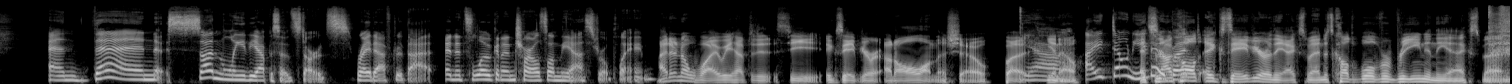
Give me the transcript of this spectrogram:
And then suddenly the episode starts right after that. And it's Logan and Charles on the astral plane. I don't know why we have to see Xavier at all on this show, but you know, I don't either. it's not but called Xavier in the X Men. It's called Wolverine in the X Men.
